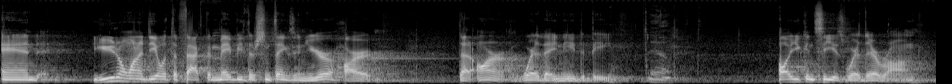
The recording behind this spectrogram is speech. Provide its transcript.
and you don't want to deal with the fact that maybe there's some things in your heart that aren't where they need to be. Yeah. All you can see is where they're wrong.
